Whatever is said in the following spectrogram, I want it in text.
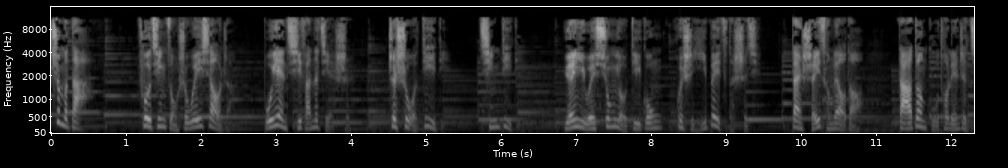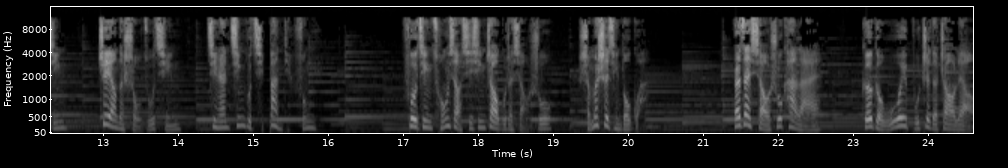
这么大？”父亲总是微笑着，不厌其烦的解释。这是我弟弟，亲弟弟。原以为兄友弟恭会是一辈子的事情，但谁曾料到，打断骨头连着筋，这样的手足情竟然经不起半点风雨。父亲从小悉心照顾着小叔，什么事情都管。而在小叔看来，哥哥无微不至的照料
